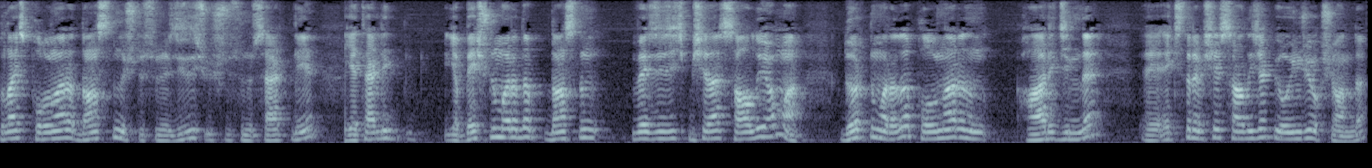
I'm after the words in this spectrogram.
Plyce Polonara Dunstan üçlüsünü, Zizic üçlüsünü sertliği yeterli ya 5 numarada Dunstan ve Zizic bir şeyler sağlıyor ama 4 numarada Polonara'nın haricinde e, ekstra bir şey sağlayacak bir oyuncu yok şu anda.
